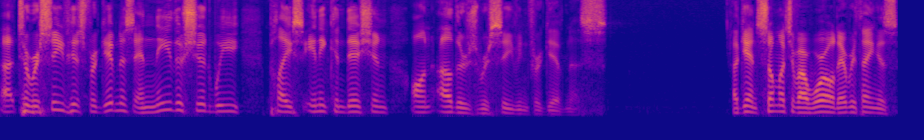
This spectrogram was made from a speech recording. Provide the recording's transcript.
uh, to receive His forgiveness, and neither should we place any condition on others receiving forgiveness. Again, so much of our world, everything is,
